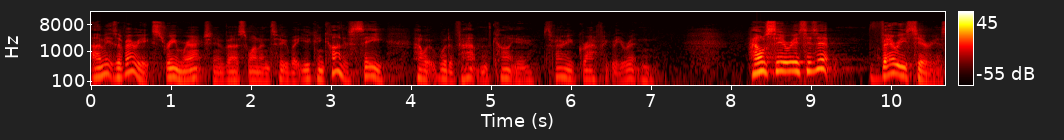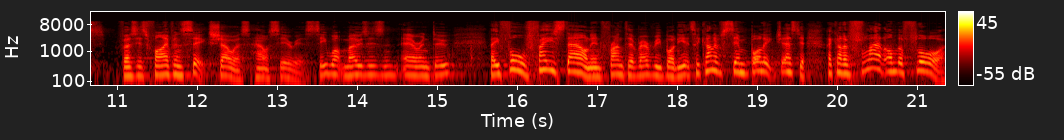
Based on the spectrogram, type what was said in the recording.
Mean, it's a very extreme reaction in verse 1 and 2, but you can kind of see how it would have happened, can't you? It's very graphically written. How serious is it? Very serious. Verses 5 and 6 show us how serious. See what Moses and Aaron do? They fall face down in front of everybody. It's a kind of symbolic gesture. They're kind of flat on the floor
